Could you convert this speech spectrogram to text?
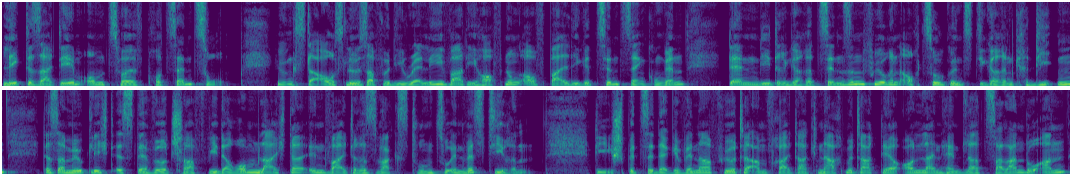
legte seitdem um 12 Prozent zu. Jüngster Auslöser für die Rallye war die Hoffnung auf baldige Zinssenkungen Zinserhöhungen, denn niedrigere Zinsen führen auch zu günstigeren Krediten. Das ermöglicht es der Wirtschaft wiederum leichter in weiteres Wachstum zu investieren. Die Spitze der Gewinner führte am Freitagnachmittag der Online-Händler Zalando an,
